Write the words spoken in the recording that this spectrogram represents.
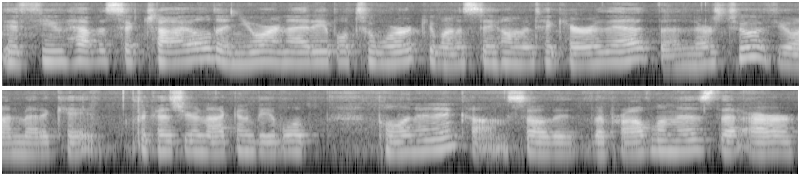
if you have a sick child and you are not able to work, you want to stay home and take care of that, then there's two of you on Medicaid because you're not going to be able to pull in an income. So the, the problem is that our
